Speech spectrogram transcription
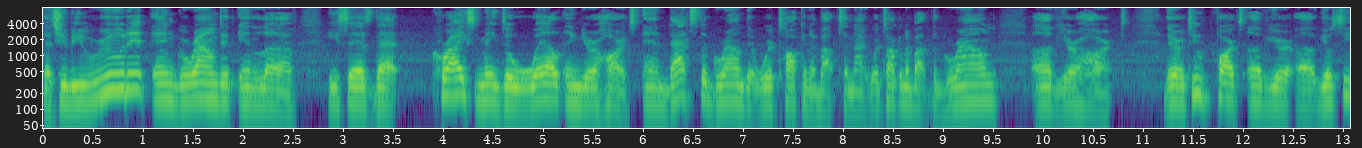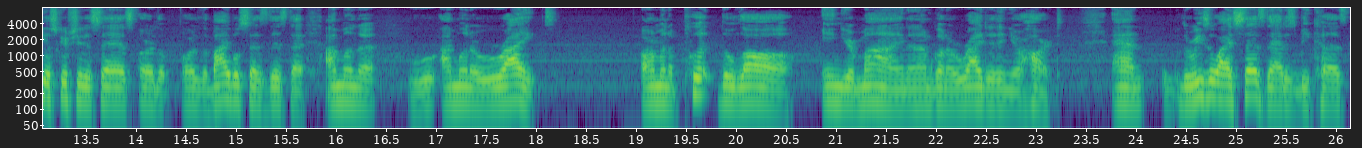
That you be rooted and grounded in love. He says that Christ may dwell in your hearts. And that's the ground that we're talking about tonight. We're talking about the ground of your heart. There are two parts of your. Uh, you'll see a scripture that says, or the or the Bible says this that I'm gonna I'm gonna write, or I'm gonna put the law in your mind, and I'm gonna write it in your heart. And the reason why it says that is because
